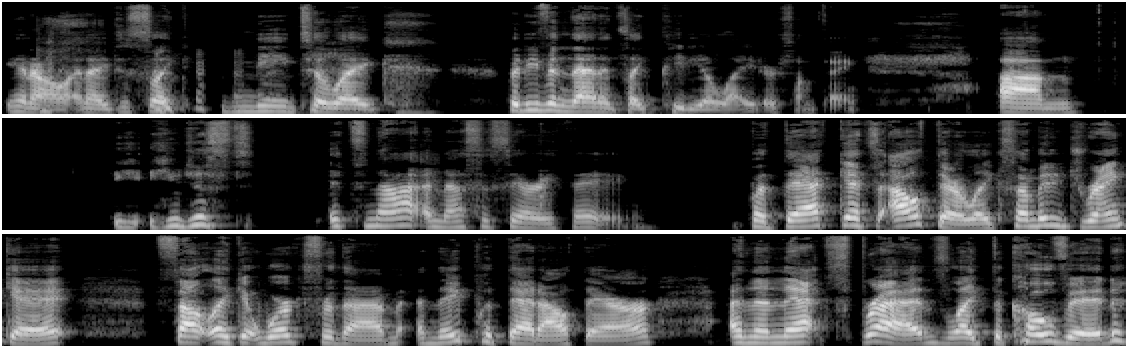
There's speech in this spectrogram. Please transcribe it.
you know, and I just like need to like, but even then it's like Pedialyte or something. Um, you just it's not a necessary thing. But that gets out there. Like somebody drank it felt like it worked for them and they put that out there. And then that spreads like the covid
